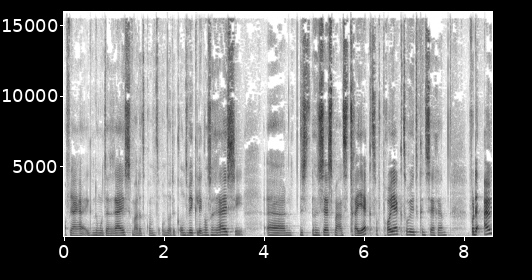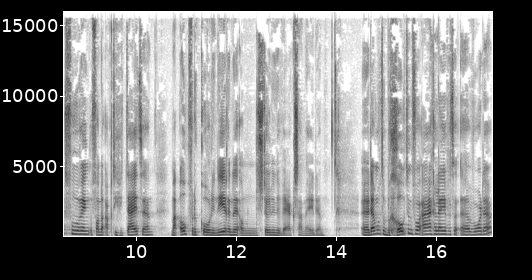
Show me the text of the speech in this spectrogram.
Of nou ja, ik noem het een reis, maar dat komt omdat ik ontwikkeling als een reis zie. dus hun zesmaandse traject of project, hoe je het kunt zeggen. Voor de uitvoering van de activiteiten, maar ook voor de coördinerende en ondersteunende werkzaamheden. daar moet een begroting voor aangeleverd worden.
